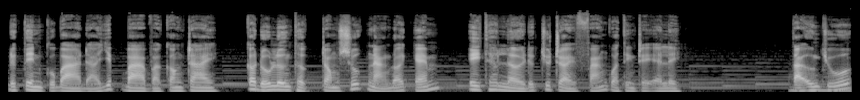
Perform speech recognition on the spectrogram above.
Đức tin của bà đã giúp bà và con trai có đủ lương thực trong suốt nạn đói kém, y theo lời Đức Chúa Trời phán qua tiên tri Eli. Tạ ơn Chúa,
